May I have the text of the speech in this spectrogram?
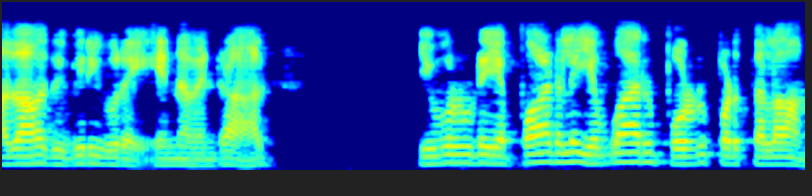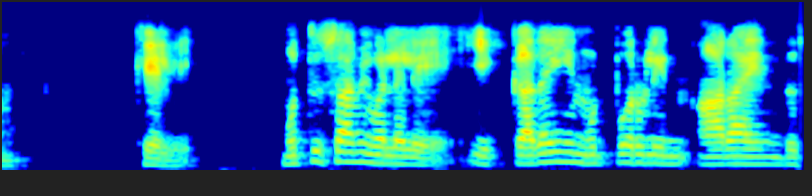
அதாவது விரிவுரை என்னவென்றால் இவருடைய பாடலை எவ்வாறு பொருள்படுத்தலாம்? கேள்வி. முத்துசாமி வள்ளலே இக்கதையின் உட்பொருளின் ஆராய்ந்து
